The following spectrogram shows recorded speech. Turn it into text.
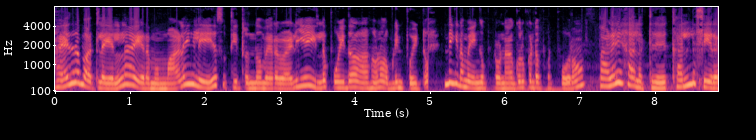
ஹைதராபாத்தில் எல்லா இடமும் மலையிலேயே சுற்றிட்டு இருந்தோம். வேற வழியே இல்லை போய் தான் ஆகணும் அப்படின்னு போயிட்டோம். இன்னைக்கு நம்ம எங்கே போகிறோம்னா குருக்கண்டபுரம் போகிறோம் பழைய காலத்து கல் செய்கிற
